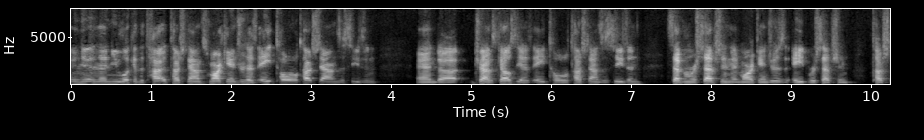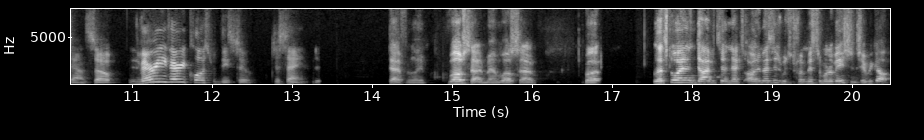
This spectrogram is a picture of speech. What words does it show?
and, and then you look at the t- touchdowns. Mark Andrews has eight total touchdowns this season, and uh, Travis Kelce has eight total touchdowns this season, seven reception, and Mark Andrews has eight reception touchdowns. So very, very close with these two. Just saying. Definitely. Well said, man. Well said. But let's go ahead and dive into the next audio message, which is from Mr. Motivations. Here we go.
